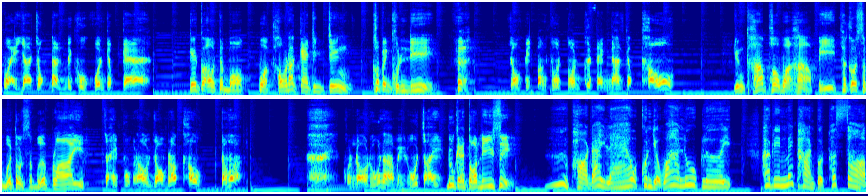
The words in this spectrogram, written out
ว่าไอ้ยาจกนั่นไม่คู่ควรกับแก แกก็เอาแต่บอกว่าเขารักแกจริง ๆ เขาเป็นคนดี ยอมปิดบังตัวตนเพื่อแต่งงานกับเขา ยังท้าพ่อว่าห้าปี ถ้าเขาเสมอต้นเสมอปลาย จะให้พวกเรายอมรับเขา แต่ว่าเฮ้ยคนเรารู้หน้าไม่รู้ใจ ดูแกตอนนี้สิ อืมพอได้แล้วคุณอย่าว่าลูกเลยฮารินไม่ผ่านบททดสอบ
